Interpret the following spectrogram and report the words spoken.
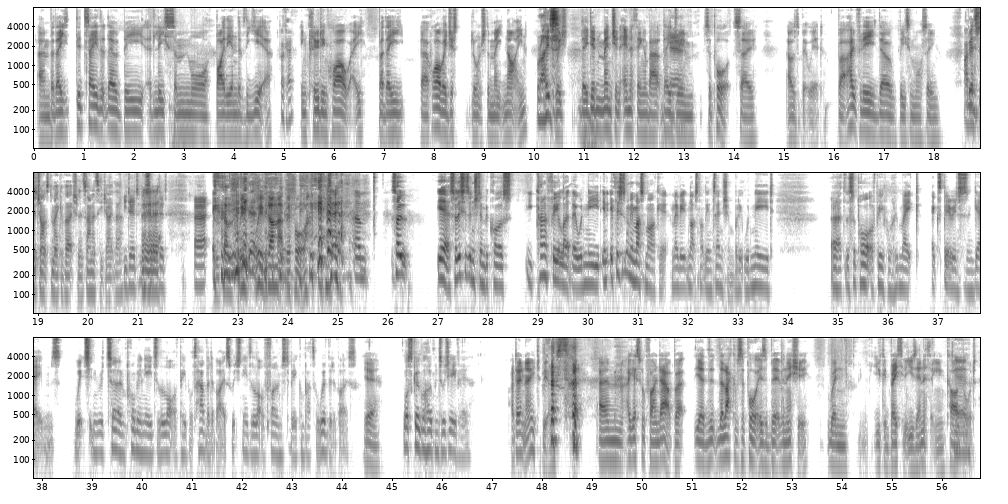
Um, but they did say that there would be at least some more by the end of the year, Okay. including Huawei. But they uh, Huawei just launched the Mate Nine, Right. which they didn't mention anything about Daydream support, so that was a bit weird. But hopefully there'll be some more soon. I Been- missed the chance to make a virtual insanity joke there. you did. You certainly did. Uh, we've, we've done that before. so, yeah, so this is interesting because you kind of feel like they would need, if this is going to be mass market, maybe that's not the intention, but it would need uh, the support of people who make experiences and games, which in return probably needs a lot of people to have the device, which needs a lot of phones to be compatible with the device. yeah. What's Google hoping to achieve here? I don't know, to be honest. um, I guess we'll find out. But yeah, the, the lack of support is a bit of an issue when you could basically use anything in cardboard.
